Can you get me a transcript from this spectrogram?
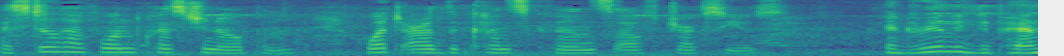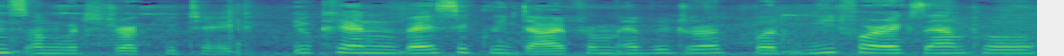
I still have one question open. What are the consequences of drugs use? It really depends on which drug you take. You can basically die from every drug, but weed, for example,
